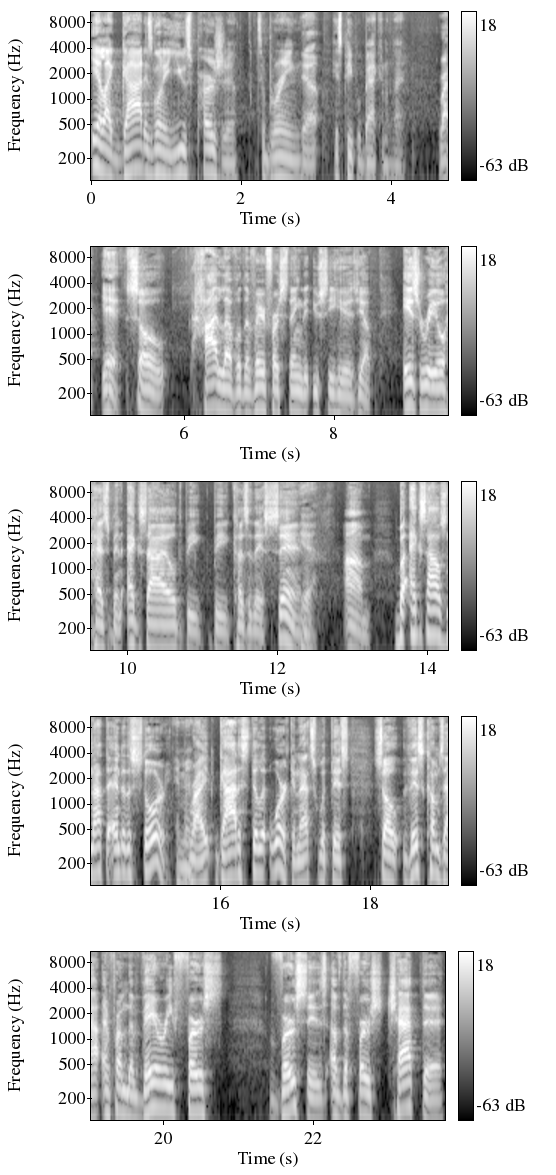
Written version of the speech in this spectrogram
yeah, like God is going to use Persia to bring Yep. his people back in the land. Right. Yeah. So high level, the very first thing that you see here is, yep, Israel has been exiled be, because of their sin. Yeah. Um, but exile's not the end of the story, Amen. right? God is still at work, and that's what this. So this comes out, and from the very first verses of the first chapter,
